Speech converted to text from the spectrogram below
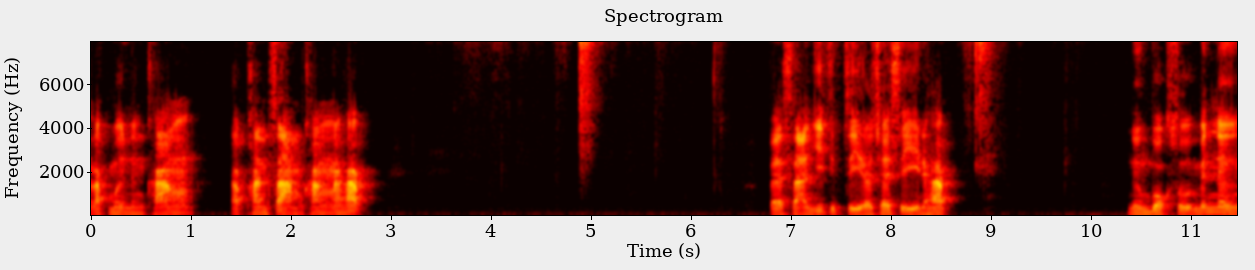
หลักหมื่นหนึ่งครั้ง หลักพันสามครั้งนะครับแปดสามยี่สิบสี่เราใช้สี่นะครับหนึ่งบวกศูนย์เป็นหนึ่ง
